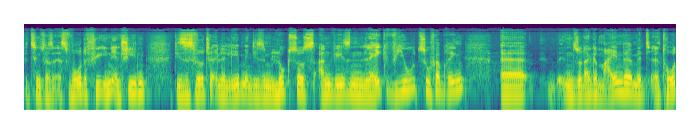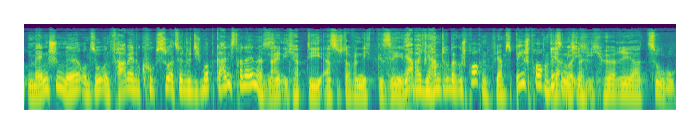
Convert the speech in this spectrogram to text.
beziehungsweise es wurde für ihn entschieden, dieses virtuelle Leben in diesem Luxusanwesen Lakeview zu verbringen. Äh, in so einer Gemeinde mit äh, toten Menschen ne, und so. Und Fabian, du guckst so, als wenn du dich überhaupt gar nicht dran erinnerst. Nein, ich habe die erste Staffel nicht gesehen. Ja, aber wir haben drüber gesprochen. Wir haben es besprochen, ja, wissen aber nicht mehr. ich, ich höre ja zu.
